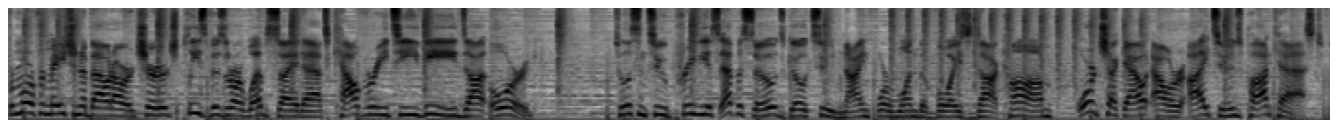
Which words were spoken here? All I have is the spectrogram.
For more information about our church, please visit our website at calvarytv.org. To listen to previous episodes, go to 941thevoice.com or check out our iTunes podcast.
